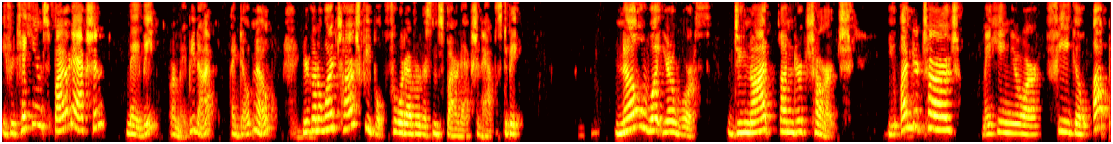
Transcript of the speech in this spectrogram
if you're taking inspired action, maybe or maybe not, I don't know, you're going to want to charge people for whatever this inspired action happens to be. Know what you're worth. Do not undercharge. You undercharge, making your fee go up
